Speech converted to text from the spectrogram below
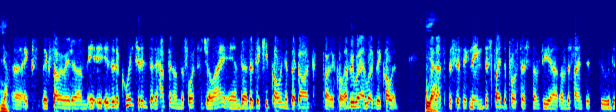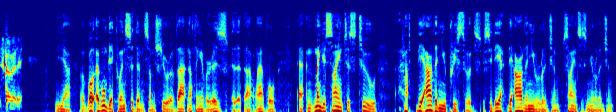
yeah. uh, ex- accelerator. Um, is it a coincidence that it happened on the 4th of July and uh, that they keep calling it the God particle? Everywhere I look, they call it yeah. by that specific name, despite the protest of the uh, of the scientists who discovered it. Yeah. Well, it won't be a coincidence, I'm sure of that. Nothing ever is at that level. Uh, mind you, scientists too have, they are the new priesthoods. You see, they, they are the new religion. Science is a new religion.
